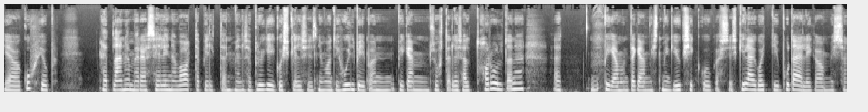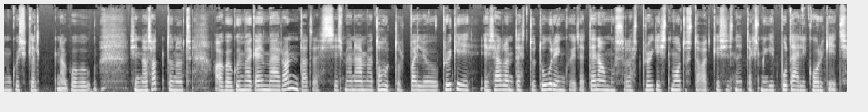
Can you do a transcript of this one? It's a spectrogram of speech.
ja kuhjub. Et Läänemeres selline vaatepilt, et meil see prügi kuskil siis niimoodi hulbib, on pigem suhteliselt haruldane, et pigem on tegemist mingi üksiku, kas siis kilekoti, pudeliga, mis on kuskilt nagu sinna sattunud, aga kui me käime randades, siis me näeme tohutult palju prügi ja seal on tehtud uuringuid, et enamus sellest prügist moodustavadki siis näiteks mingid pudelikorgid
